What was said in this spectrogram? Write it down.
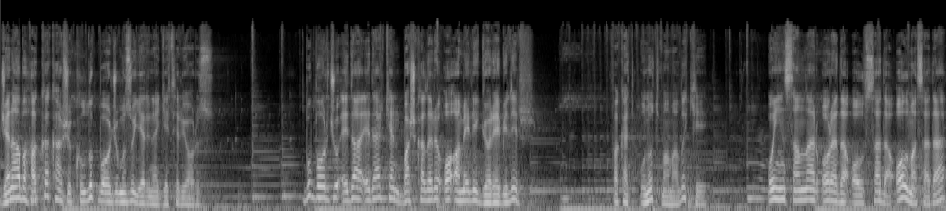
Cenabı Hakk'a karşı kulluk borcumuzu yerine getiriyoruz. Bu borcu eda ederken başkaları o ameli görebilir. Fakat unutmamalı ki o insanlar orada olsa da olmasa da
